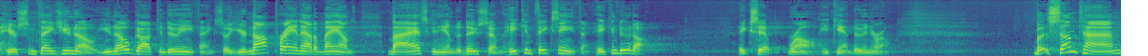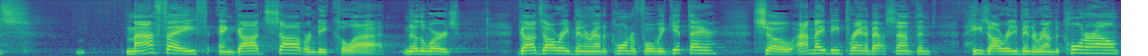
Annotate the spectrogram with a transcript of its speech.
Here's some things you know. You know God can do anything. So you're not praying out of bounds by asking Him to do something. He can fix anything, He can do it all, except wrong. He can't do any wrong. But sometimes my faith and God's sovereignty collide. In other words, God's already been around the corner before we get there. So I may be praying about something He's already been around the corner on,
